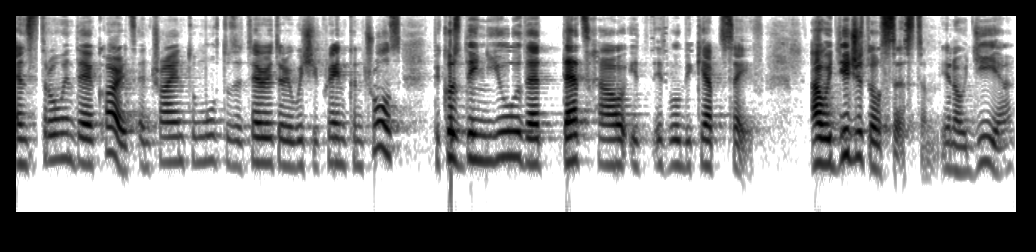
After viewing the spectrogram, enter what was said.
and throwing their cards and trying to move to the territory which Ukraine controls because they knew that that's how it, it will be kept safe. Our digital system, you know, Diia,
